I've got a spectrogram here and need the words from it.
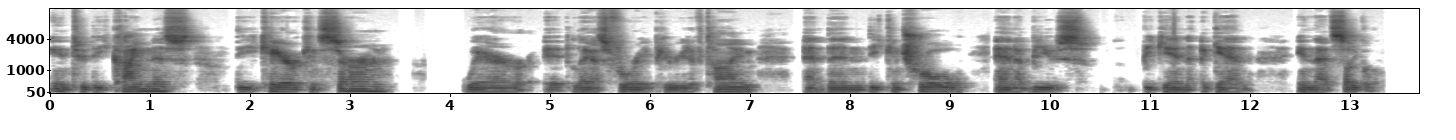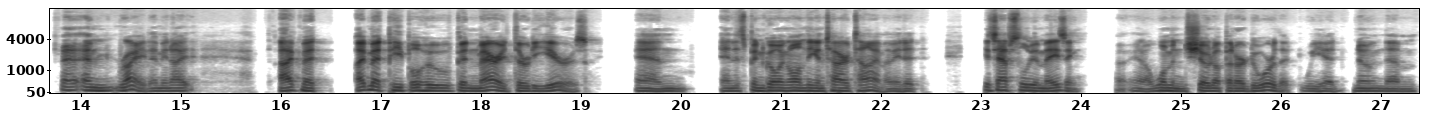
into the kindness, the care, concern, where it lasts for a period of time, and then the control and abuse begin again in that cycle. And, and right, I mean, I I've met I've met people who've been married 30 years and and it's been going on the entire time. I mean, it it's absolutely amazing. Uh, you know, a woman showed up at our door that we had known them.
